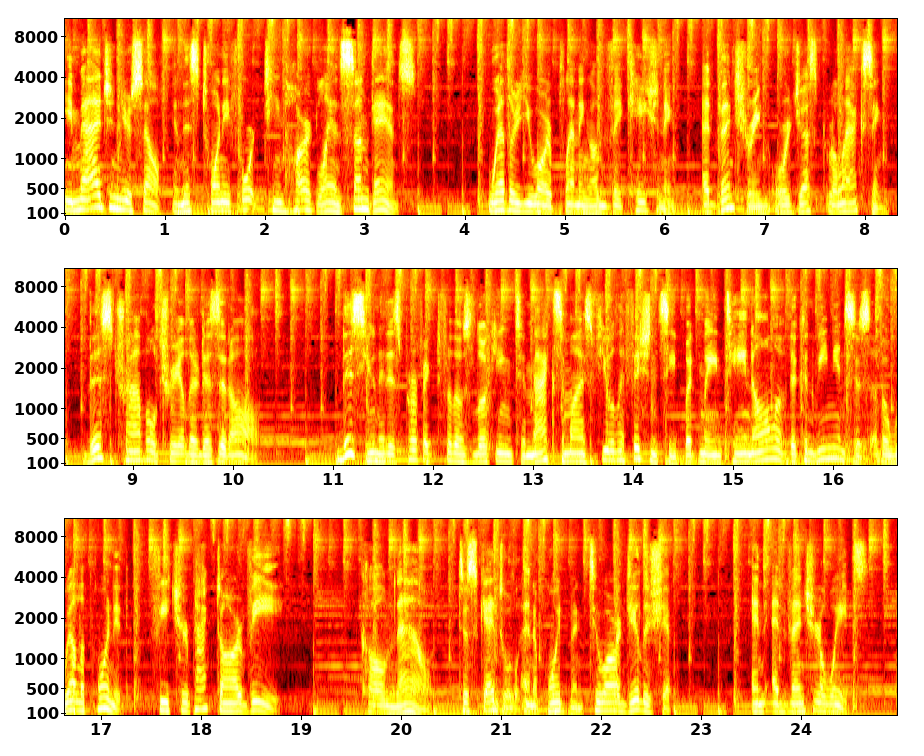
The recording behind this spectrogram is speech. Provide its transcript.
Imagine yourself in this 2014 Heartland Sundance. Whether you are planning on vacationing, adventuring or just relaxing, this travel trailer does it all. This unit is perfect for those looking to maximize fuel efficiency but maintain all of the conveniences of a well-appointed, feature-packed RV. Call now to schedule an appointment to our dealership. An adventure awaits.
